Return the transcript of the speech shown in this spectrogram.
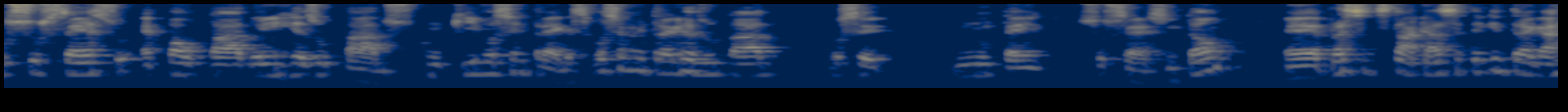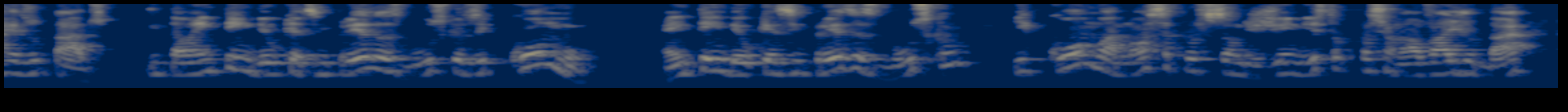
o sucesso é pautado em resultados, com que você entrega. Se você não entrega resultado, você não tem sucesso. Então, é, para se destacar, você tem que entregar resultados. Então, é entender o que as empresas buscam e como, é entender o que as empresas buscam e como a nossa profissão de higienista ocupacional vai ajudar,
